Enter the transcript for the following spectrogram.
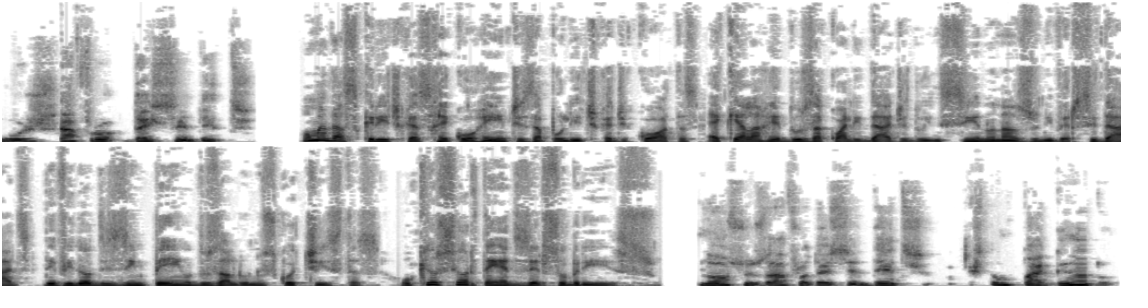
os afrodescendentes. Uma das críticas recorrentes à política de cotas é que ela reduz a qualidade do ensino nas universidades devido ao desempenho dos alunos cotistas. O que o senhor tem a dizer sobre isso? Nossos afrodescendentes estão pagando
